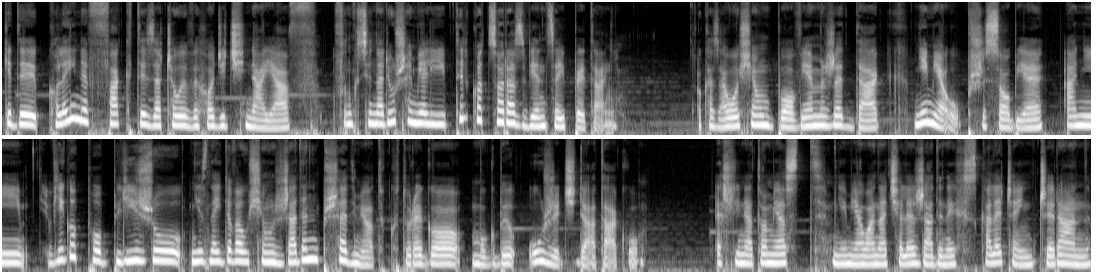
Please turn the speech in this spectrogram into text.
Kiedy kolejne fakty zaczęły wychodzić na jaw, funkcjonariusze mieli tylko coraz więcej pytań. Okazało się bowiem, że Doug nie miał przy sobie ani w jego pobliżu nie znajdował się żaden przedmiot, którego mógłby użyć do ataku. Ashley natomiast nie miała na ciele żadnych skaleczeń czy ran.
